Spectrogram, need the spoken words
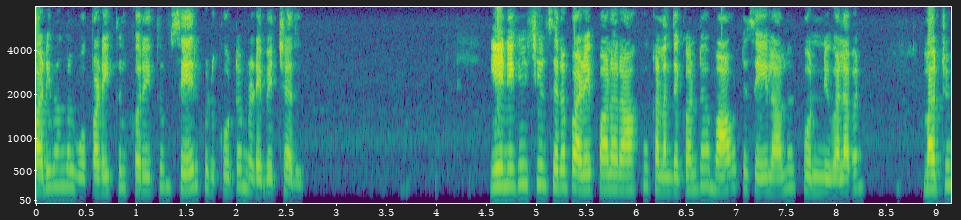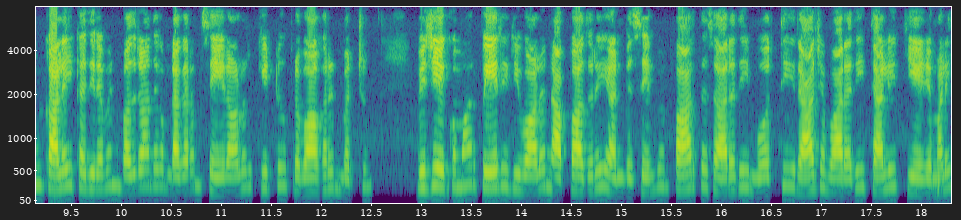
படிவங்கள் ஒப்படைத்தல் குறித்தும் செயற்குழு கூட்டம் நடைபெற்றது. இந்நிகழ்ச்சியில் சிறப்பு அழைப்பாளராக கலந்து கொண்ட மாவட்ட செயலாளர் பொன்னிவளவன் மற்றும் கலை கதிரவன் மதுராந்தகம் நகரம் செயலாளர் கிட்டு பிரபாகரன் மற்றும் விஜயகுமார் பேரிடிவாளன் அப்பாதுரை அன்பு செல்வன் பார்த்த சாரதி மூர்த்தி ராஜபாரதி தலித் ஏழுமலை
